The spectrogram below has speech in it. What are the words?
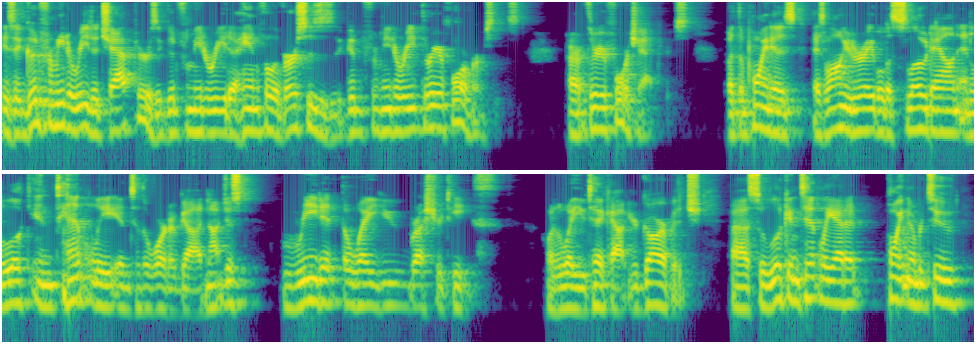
Is it good for me to read a chapter? Is it good for me to read a handful of verses? Is it good for me to read three or four verses or three or four chapters? But the point is, as long as you're able to slow down and look intently into the Word of God, not just read it the way you brush your teeth or the way you take out your garbage. Uh, so look intently at it. Point number two,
